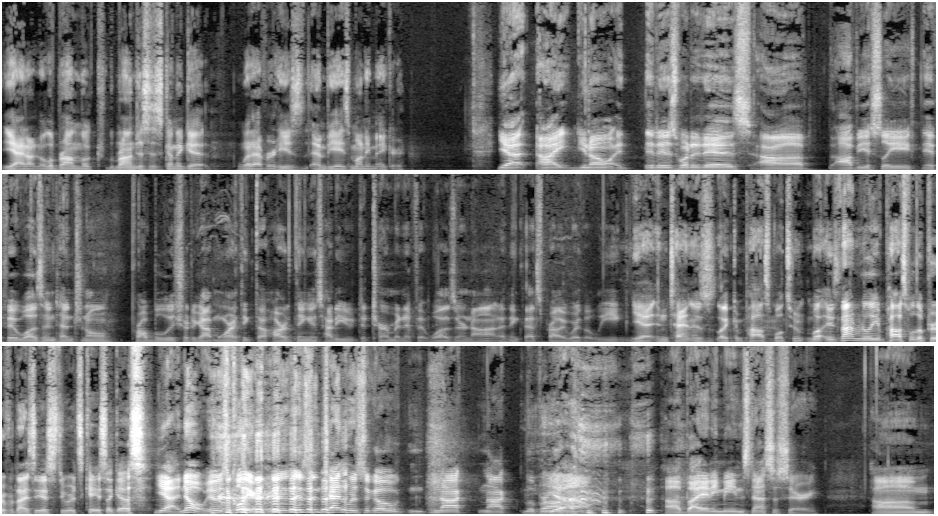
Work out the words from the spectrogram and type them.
yeah, I don't know. LeBron look LeBron just is gonna get whatever. He's NBA's moneymaker. yeah. I you know it, it is what it is. Uh, obviously, if it was intentional, probably should have got more. I think the hard thing is how do you determine if it was or not. I think that's probably where the league. Yeah, intent is like impossible to. Well, it's not really impossible to prove in Isaiah Stewart's case, I guess. Yeah, no, it was clear. His intent was to go knock knock LeBron Yeah. out uh, by any means necessary. Um,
